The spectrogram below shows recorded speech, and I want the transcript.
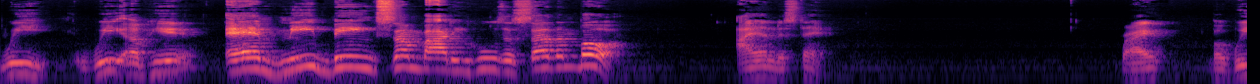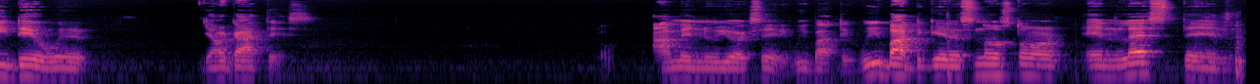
We we up here, and me being somebody who's a southern boy, I understand. Right? But we deal with it. Y'all got this. I'm in New York City. We about to we about to get a snowstorm in less than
